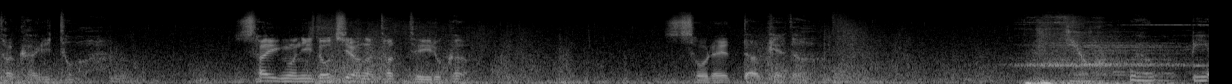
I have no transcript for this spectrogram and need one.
戦いとは。最後にどちらが立っているか。それだけだ You will be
